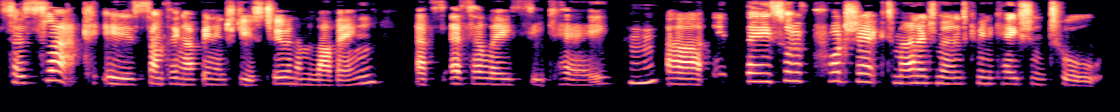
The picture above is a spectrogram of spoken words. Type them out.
so Slack is something I've been introduced to and I'm loving. That's S L A C K. Mm-hmm. Uh, it's a sort of project management communication tool.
